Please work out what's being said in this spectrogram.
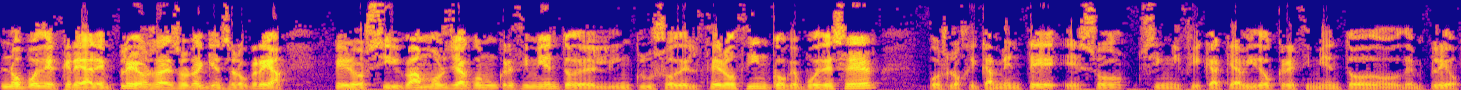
no puede crear empleo. O sea, eso no hay quien se lo crea. Pero si vamos ya con un crecimiento del incluso del 0,5 que puede ser, pues lógicamente eso significa que ha habido crecimiento de empleo.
